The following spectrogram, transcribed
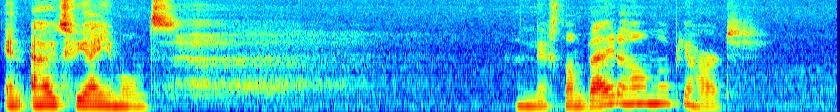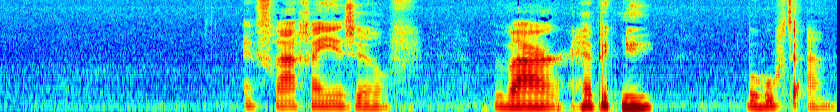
En uit via je mond. En leg dan beide handen op je hart. En vraag aan jezelf: waar heb ik nu behoefte aan?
